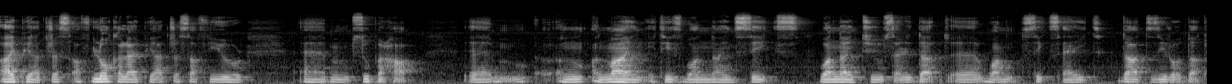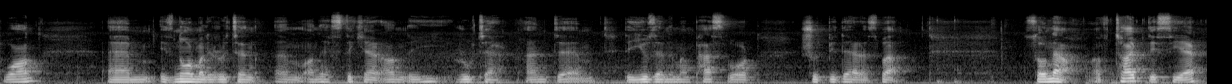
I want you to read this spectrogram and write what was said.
IP address of local IP address of your Super Hub um, on, on mine it is 196 192 sorry dot uh, 168 dot 0 dot 1 um, is normally written um, on a sticker on the router and um, the username and password should be there as well. So now I've typed this here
